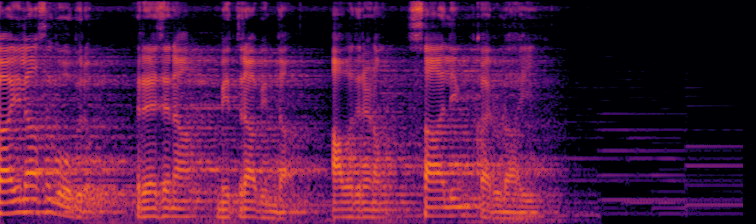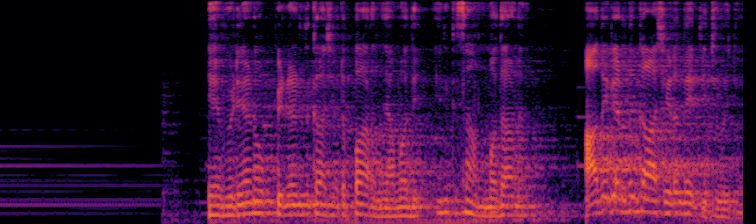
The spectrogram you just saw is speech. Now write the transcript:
കൈലാസ ഗോപുരം രചന മിത്രാബിന്ദ. അവതരണം സാലിം കരുളായി. എവിടെയാണ് ഒപ്പിടേണ്ടത് കാശിയുടെ പറഞ്ഞാൽ മതി. എനിക്ക് സമ്മതാണ്. അത് കിടന്ന് കാശിയുടെ നെറ്റിച്ചു വിളിച്ചു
